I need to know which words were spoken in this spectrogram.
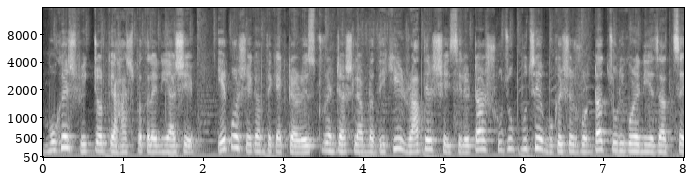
মুকেশ ভিক্টরকে হাসপাতালে নিয়ে আসে। এরপর সেখান থেকে একটা রেস্টুরেন্টে আসলে আমরা দেখি রাতের সেই ছেলেটা সুযোগ বুঝে মুকেশের ফোনটা চুরি করে নিয়ে যাচ্ছে।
